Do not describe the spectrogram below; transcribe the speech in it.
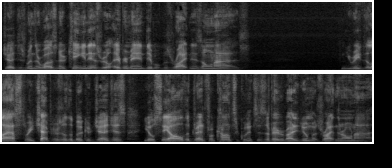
Judges When there was no king in Israel, every man did what was right in his own eyes. You read the last three chapters of the book of Judges, you'll see all the dreadful consequences of everybody doing what's right in their own eyes.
